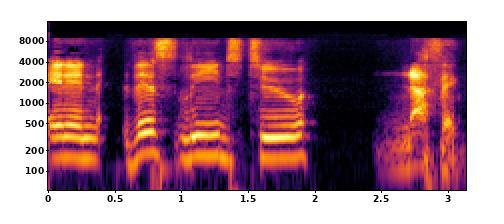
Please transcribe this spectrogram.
And then this leads to nothing.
